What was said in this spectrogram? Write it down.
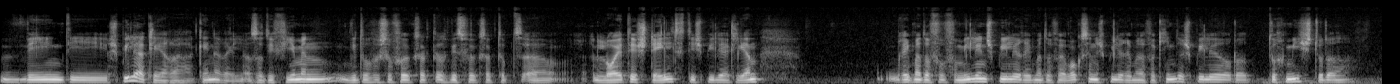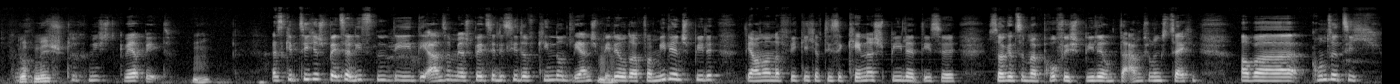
Wegen die Spielerklärer generell, also die Firmen, wie du schon vorher gesagt hast, wie es vorher gesagt habt, äh, Leute stellt, die Spiele erklären. Reden wir da von Familienspiele, reden wir da von Erwachsenenspiele, reden wir da von Kinderspiele oder durchmischt oder? Durchmischt. Durchmischt, querbeet. Mhm. Es gibt sicher Spezialisten, die, die einen sind mehr spezialisiert auf Kinder- und Lernspiele mhm. oder auf Familienspiele, die anderen auf wirklich auf diese Kennerspiele, diese, ich sage jetzt einmal Profispiele unter Anführungszeichen. Aber grundsätzlich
